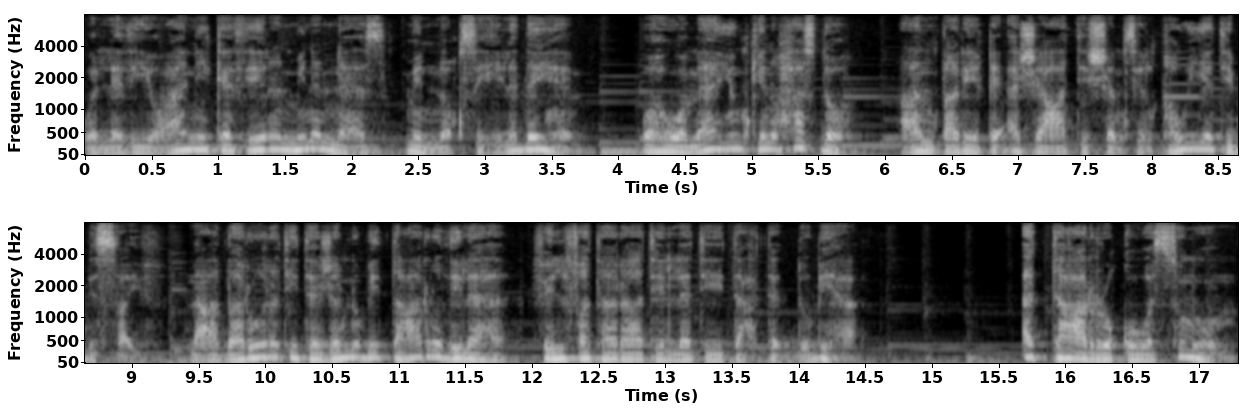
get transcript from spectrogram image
والذي يعاني كثيرا من الناس من نقصه لديهم وهو ما يمكن حصده عن طريق أشعة الشمس القوية بالصيف. مع ضرورة تجنب التعرض لها في الفترات التي تحتد بها. التعرق والسموم.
